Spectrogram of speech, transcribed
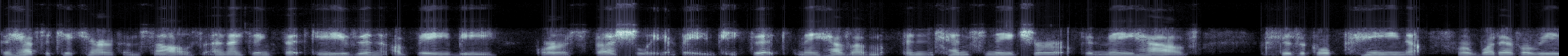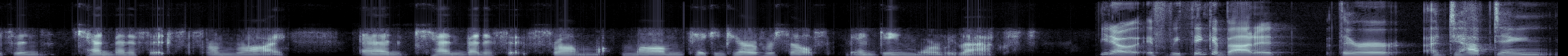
they have to take care of themselves. And I think that even a baby, or especially a baby that may have a, an intense nature, that may have physical pain for whatever reason, can benefit from RIE and can benefit from mom taking care of herself and being more relaxed. You know, if we think about it, they're adapting,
